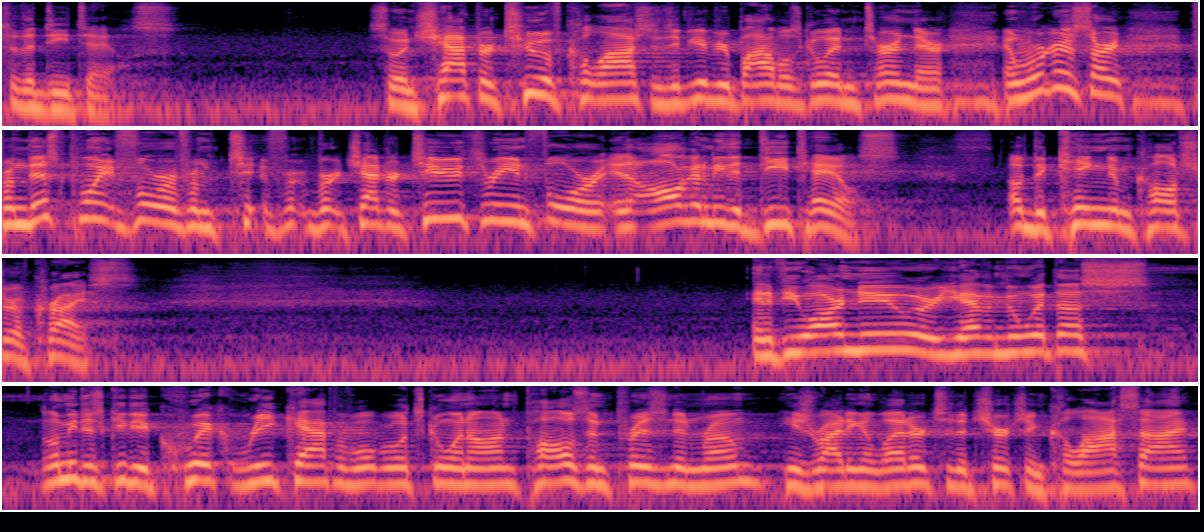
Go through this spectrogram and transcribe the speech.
to the details. So in chapter two of Colossians, if you have your Bibles, go ahead and turn there. And we're going to start from this point forward, from, two, from chapter two, three, and four, it's all going to be the details of the kingdom culture of Christ. And if you are new or you haven't been with us, let me just give you a quick recap of what, what's going on. Paul's in prison in Rome. He's writing a letter to the church in Colossae.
